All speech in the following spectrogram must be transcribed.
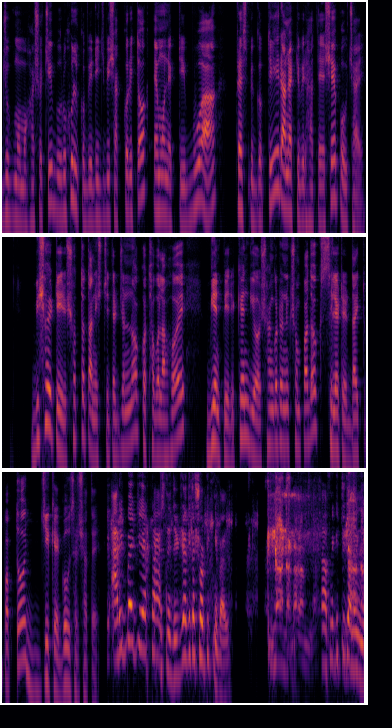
যুগ্ম মহাসচিব রুহুল কবির রিজবি স্বাক্ষরিত এমন একটি বুয়া প্রেস বিজ্ঞপ্তি রানা টিভির হাতে এসে পৌঁছায় বিষয়টির সত্যতা নিশ্চিতের জন্য কথা বলা হয় বিএনপির কেন্দ্রীয় সাংগঠনিক সম্পাদক সিলেটের দায়িত্বপ্রাপ্ত জি কে গৌসের সাথে আরিফ ভাই যে একটা এটা কি সঠিক নি ভাই না না না আপনি কিছু না, না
